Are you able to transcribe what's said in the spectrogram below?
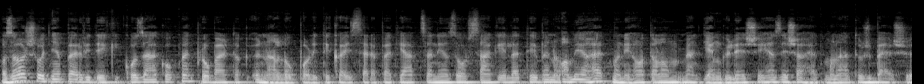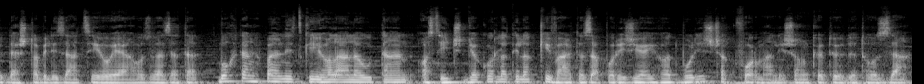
Az alsó nyepervidéki kozákok megpróbáltak önálló politikai szerepet játszani az ország életében, ami a hetmani hatalom meggyengüléséhez és a hetmanátus belső destabilizációjához vezetett. Bohtán Khmelnytsky halála után a Szics gyakorlatilag kivált az zaporizsiai hadból és csak formálisan kötődött hozzá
